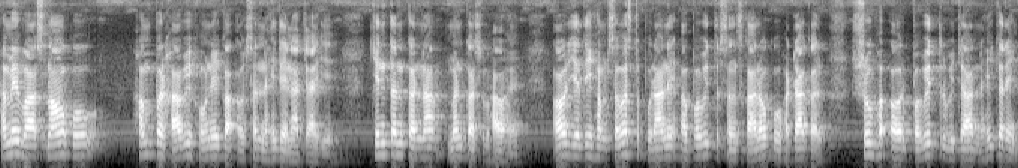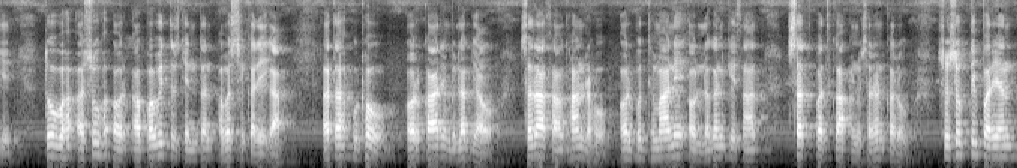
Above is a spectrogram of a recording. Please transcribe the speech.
हमें वासनाओं को हम पर हावी होने का अवसर नहीं देना चाहिए। चिंतन करना मन का स्वभाव है, और यदि हम समस्त पुराने अपवित्र संस्कारों को हटाकर शुभ और पवित्र विचार नहीं करेंगे तो वह अशुभ और अपवित्र चिंतन अवश्य करेगा। अतः उठो और कार्य में लग जाओ। सदा सावधान रहो और बुद्धिमानी और लगन के साथ सतपथ का अनुसरण करो। सुसुप्ति पर्यंत,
